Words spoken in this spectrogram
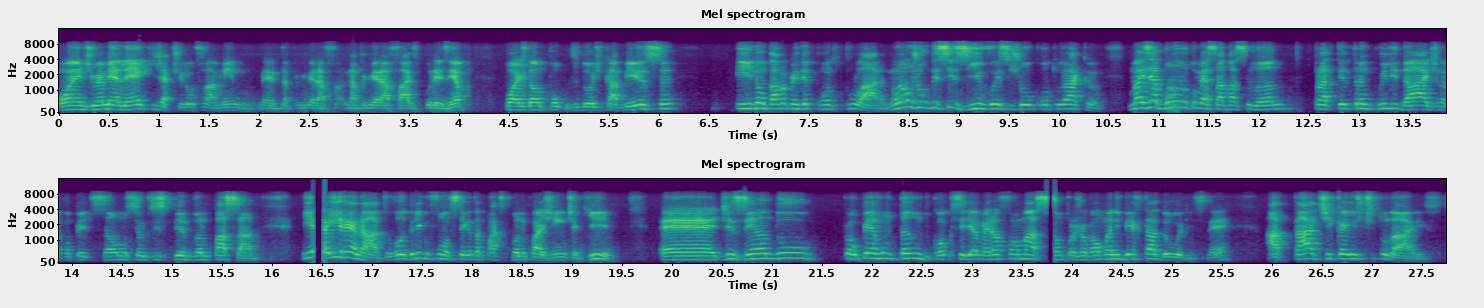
onde o Emelec já tirou o Flamengo né, da primeira, na primeira fase, por exemplo, pode dar um pouco de dor de cabeça e não dá para perder pontos para o Lara. Não é um jogo decisivo esse jogo contra o Huracan, mas é bom não começar vacilando para ter tranquilidade na competição, no seu desespero do ano passado. E aí, Renato, o Rodrigo Fonseca está participando com a gente aqui, é, dizendo ou perguntando qual que seria a melhor formação para jogar uma Libertadores, né? A tática e os titulares.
